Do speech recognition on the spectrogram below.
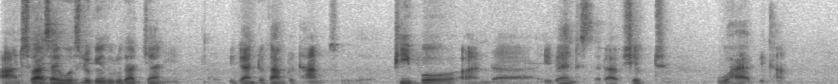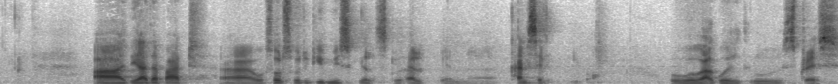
And so as I was looking through that journey, I began to come to terms with the people and uh, events that have shaped who I have become. Uh, the other part uh, was also to give me skills to help in uh, counseling people who are going through stress,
